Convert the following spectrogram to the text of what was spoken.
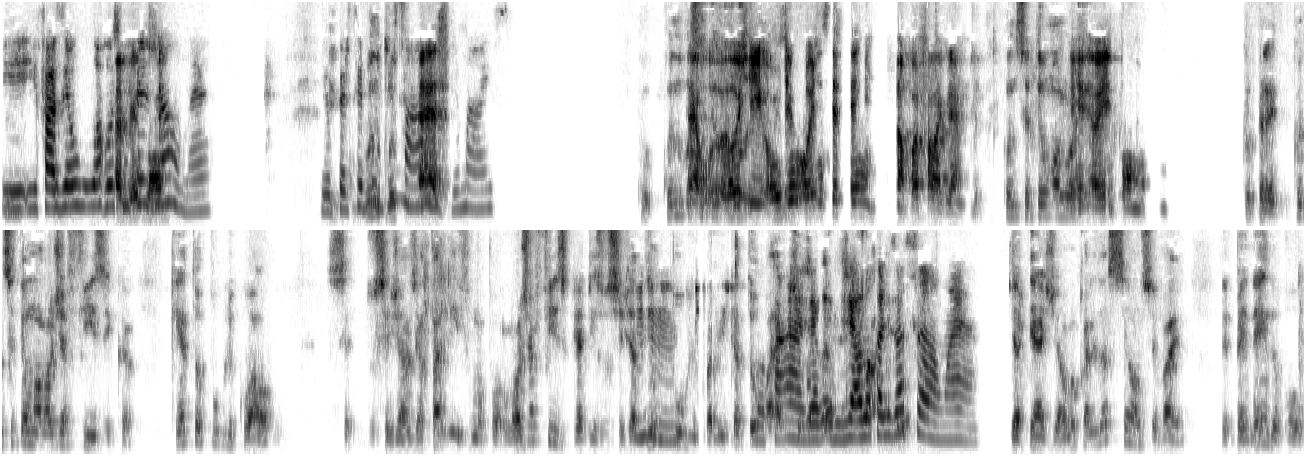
e, e, fazer o arroz é com feijão, né? Eu percebo demais, é. demais. Quando você é, hoje, loja... hoje, hoje você tem. Não, pode falar, Guilherme. Quando você tem uma loja. Eu, eu, então... Peraí, quando você tem uma loja física, quem é teu público-alvo? Você já está ali, uma loja física, já diz, você já uhum. tem um uhum. público ali que é teu bairro. Ah, já, geolocalização, é. Já tem a geolocalização, você vai, dependendo, eu vou,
